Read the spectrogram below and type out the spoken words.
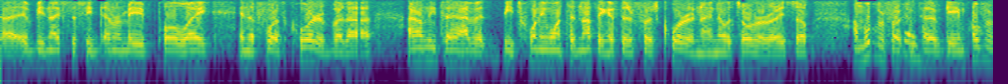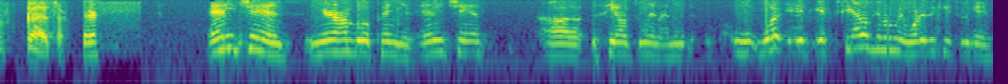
uh, it'd be nice to see Denver maybe pull away in the fourth quarter, but uh, I don't need to have it be 21 to nothing after the first quarter, and I know it's over already. So I'm hoping for a competitive game. Hoping. Go ahead, sir. Sir, any chance, in your humble opinion, any chance uh, the to win? I mean, what if, if Seattle's going to win? What are the keys to the game?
